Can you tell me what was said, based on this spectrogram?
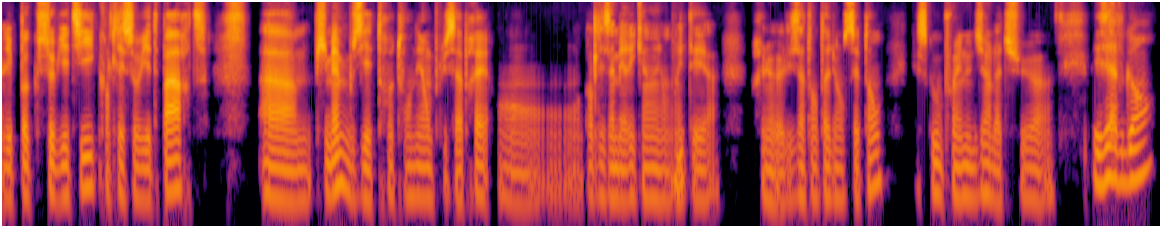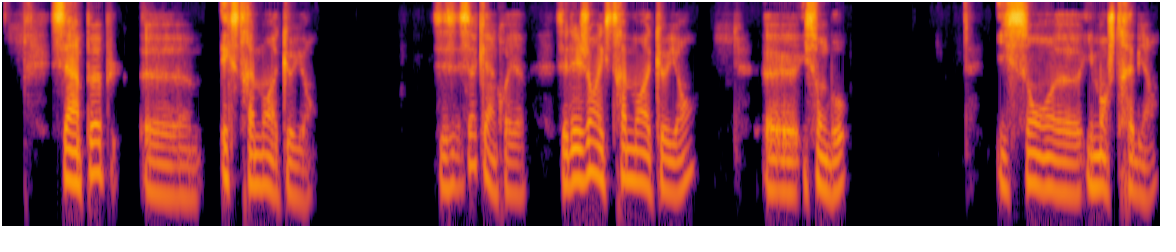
à l'époque soviétique, quand les soviets partent, euh, puis même vous y êtes retourné en plus après, en, quand les Américains ont Mm. été après le- les attentats du 11 septembre. Qu'est-ce que vous pourriez nous dire là-dessus euh? Les Afghans, c'est un peuple euh, extrêmement accueillant. C'est ça qui est incroyable. C'est des gens extrêmement accueillants. ils sont beaux. Ils sont, ils mangent très bien.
